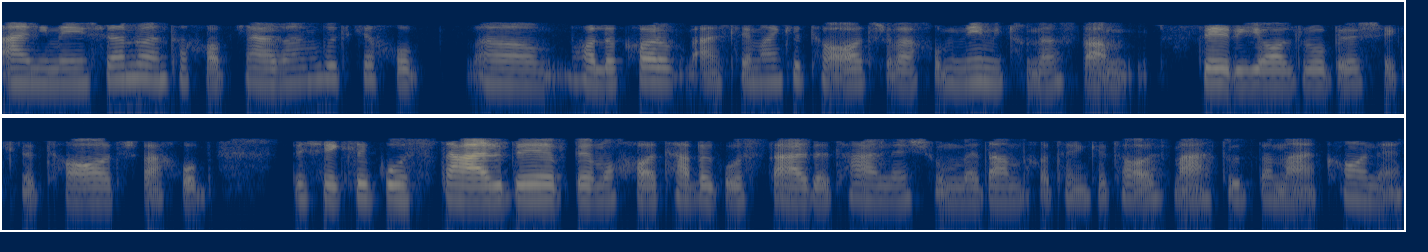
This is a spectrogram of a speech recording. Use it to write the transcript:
انیمیشن رو انتخاب کردن بود که خب حالا کار اصلی من که تئاتر و خب نمی‌تونستم سریال رو به شکل تئاتر و خب به شکل گسترده به مخاطب گسترده تر نشون بدم بخاطر اینکه تئاتر محدود به مکانه.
